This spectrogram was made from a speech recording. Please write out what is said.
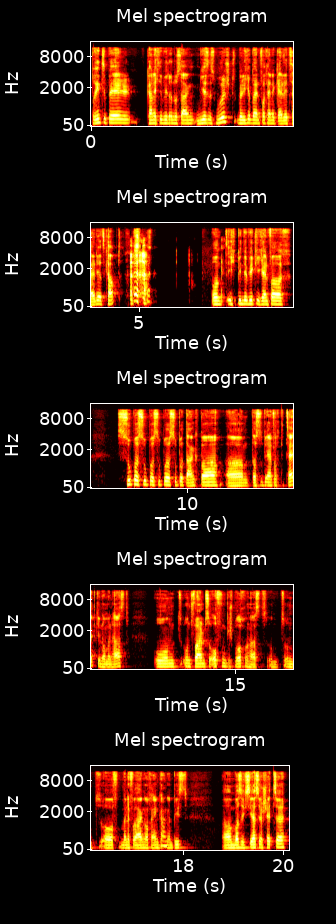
Prinzipiell kann ich dir wieder nur sagen, mir ist es wurscht, weil ich habe einfach eine geile Zeit jetzt gehabt. Und ich bin dir wirklich einfach super, super, super, super dankbar, ähm, dass du dir einfach die Zeit genommen hast und, und vor allem so offen gesprochen hast und, und auf meine Fragen auch eingegangen bist, ähm, was ich sehr, sehr schätze.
